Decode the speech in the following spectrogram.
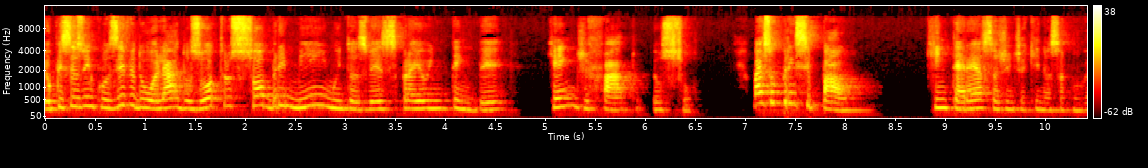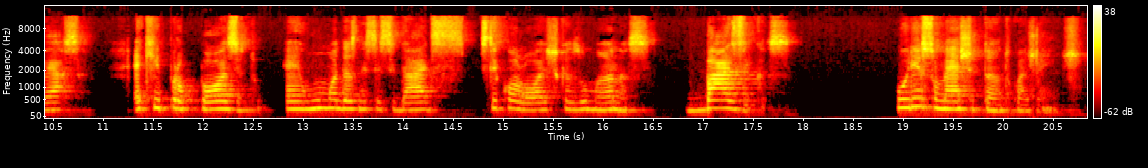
Eu preciso, inclusive, do olhar dos outros sobre mim, muitas vezes, para eu entender quem de fato eu sou. Mas o principal que interessa a gente aqui nessa conversa é que propósito é uma das necessidades psicológicas humanas básicas. Por isso mexe tanto com a gente.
